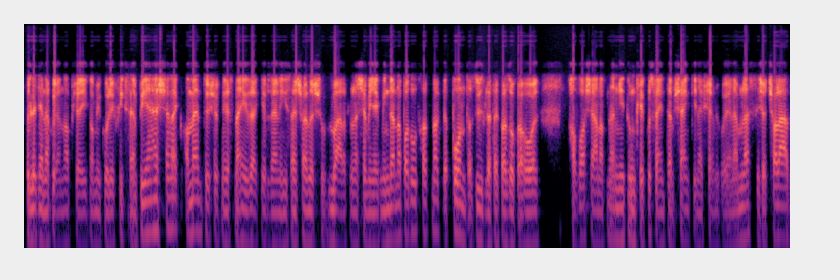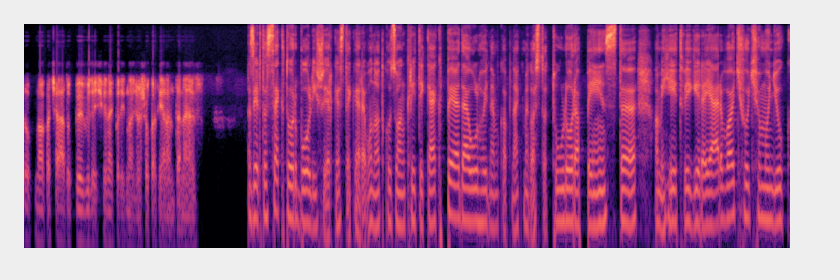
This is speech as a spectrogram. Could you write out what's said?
hogy legyenek olyan napjaik, amikor ők fixen pihenhessenek. A mentősöknél ezt nehéz elképzelni, hiszen sajnos váratlan események minden nap adódhatnak, de pont az üzletek azok, ahol ha vasárnap nem nyitunk, akkor szerintem senkinek semmi baja nem lesz, és a családoknak, a családok bővülésének pedig nagyon sokat jelentene ez. Azért a szektorból is érkeztek erre vonatkozóan kritikák, például, hogy nem kapnák meg azt a túlóra pénzt, ami hétvégére jár, vagy hogyha mondjuk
